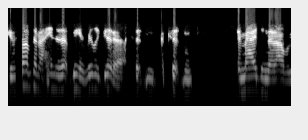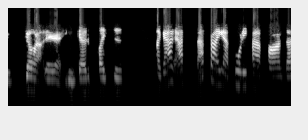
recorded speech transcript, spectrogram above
it was something I ended up being really good at. I couldn't I couldn't imagine that I would go out there and go to places like I I, I probably got forty five ponds I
